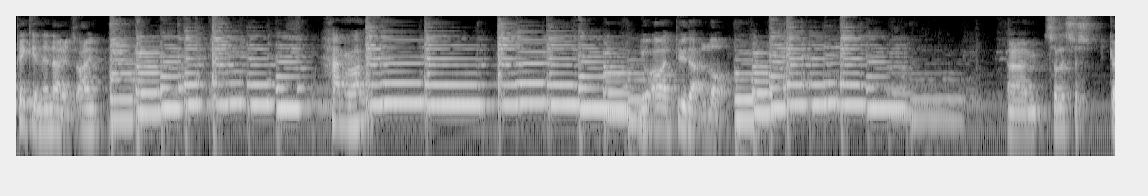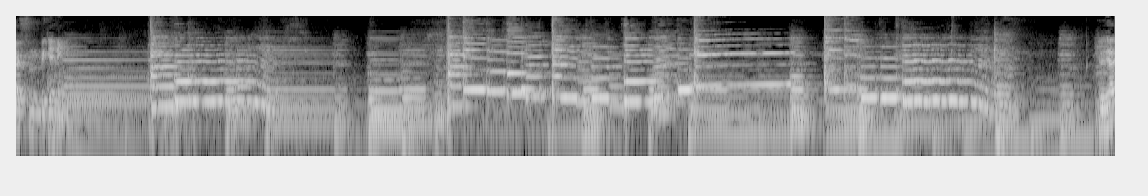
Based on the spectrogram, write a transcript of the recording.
picking the notes, I hammer on. You, I do that a lot. So let's just go from the beginning. Here we go.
